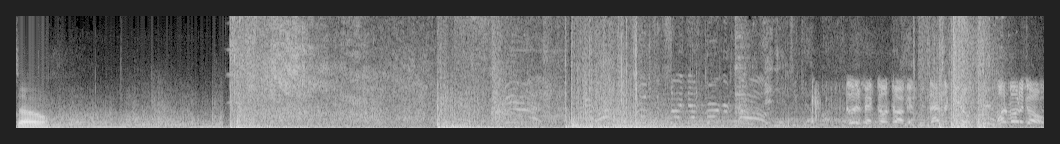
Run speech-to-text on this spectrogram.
So Troops inside that burger town! Good effect on target. That's a kill. One more to go.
